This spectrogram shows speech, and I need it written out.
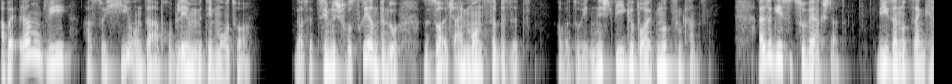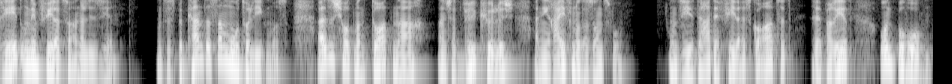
aber irgendwie hast du hier und da Probleme mit dem Motor. Das wird ziemlich frustrierend, wenn du solch ein Monster besitzt, aber du ihn nicht wie gewollt nutzen kannst. Also gehst du zur Werkstatt. Dieser nutzt ein Gerät, um den Fehler zu analysieren. Und es ist bekannt, dass am Motor liegen muss. Also schaut man dort nach, anstatt willkürlich an den Reifen oder sonst wo. Und siehe da, der Fehler ist geortet, repariert und behoben.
